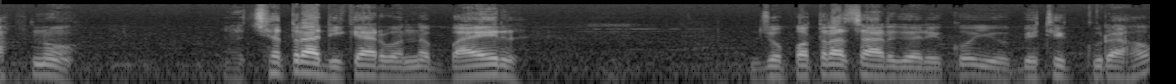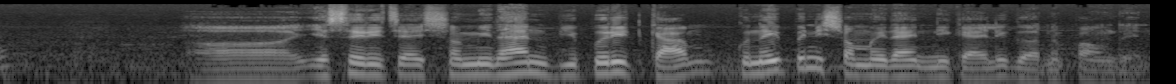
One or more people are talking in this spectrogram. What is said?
आफ्नो क्षेत्राधिकारभन्दा बाहिर जो पत्राचार गरेको यो बेठिक कुरा हो यसरी चाहिँ संविधान विपरीत काम कुनै पनि संवैधानिक निकायले गर्न पाउँदैन।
